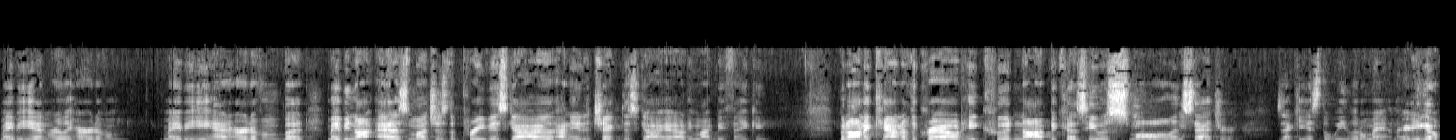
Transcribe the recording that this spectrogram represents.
Maybe he hadn't really heard of him. Maybe he had heard of him, but maybe not as much as the previous guy. I need to check this guy out, he might be thinking. But on account of the crowd, he could not because he was small in stature. Zacchaeus, the wee little man. There you go.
